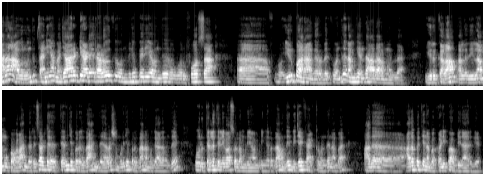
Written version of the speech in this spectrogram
ஆனால் அவர் வந்து தனியாக மெஜாரிட்டி அடைகிற அளவுக்கு வந்து மிகப்பெரிய வந்து ஒரு ஃபோர்ஸாக இருப்பாராங்கிறதுக்கு வந்து நமக்கு எந்த ஆதாரமும் இல்லை. இருக்கலாம் அல்லது இல்லாமல் போகலாம். இந்த ரிசல்ட்டு தெரிஞ்ச பிறகு தான் இந்த எலெக்ஷன் முடிஞ்ச பிறகு தான் நமக்கு அதை வந்து ஒரு தெள்ள தெளிவாக சொல்ல முடியும் அப்படிங்கிறது தான் வந்து விஜய் ஃபேக்டர் வந்து நம்ம அதை அதை பற்றி நம்ம கணிப்பு அப்படி தான் இருக்குது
